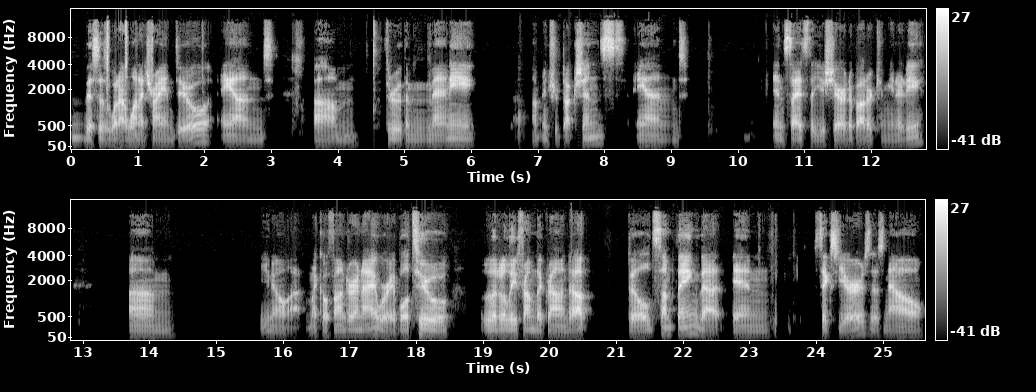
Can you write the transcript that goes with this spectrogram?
this is what I want to try and do. And um, through the many um, introductions and insights that you shared about our community, um, you know, my co-founder and I were able to literally from the ground up build something that in six years is now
